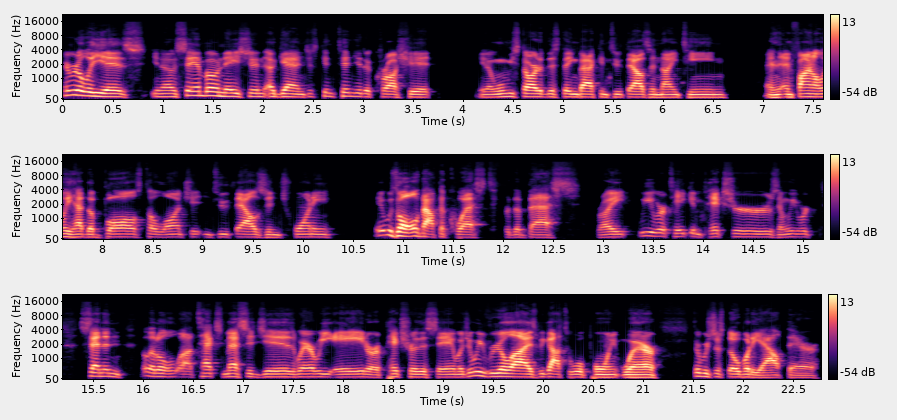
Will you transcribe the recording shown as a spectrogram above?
It really is you know sambo nation again just continue to crush it. You know when we started this thing back in 2019 and, and finally had the balls to launch it in 2020 it was all about the quest for the best right? We were taking pictures and we were sending little uh, text messages where we ate or a picture of the sandwich. And we realized we got to a point where there was just nobody out there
